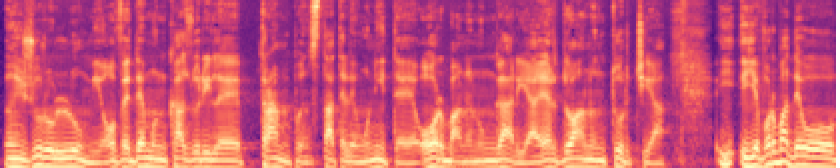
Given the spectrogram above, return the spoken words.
în jurul lumii. O vedem în cazurile Trump în Statele Unite, Orban în Ungaria, Erdogan în Turcia. E vorba de o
